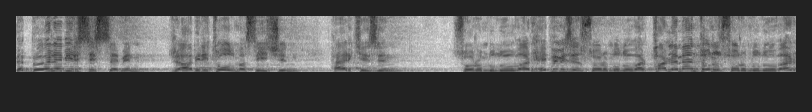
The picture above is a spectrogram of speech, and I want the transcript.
Ve böyle bir sistemin rehabilite olması için herkesin sorumluluğu var, hepimizin sorumluluğu var, parlamentonun sorumluluğu var.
